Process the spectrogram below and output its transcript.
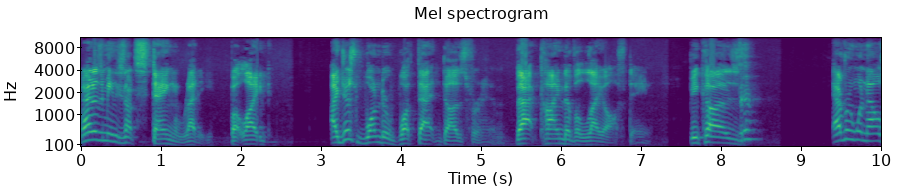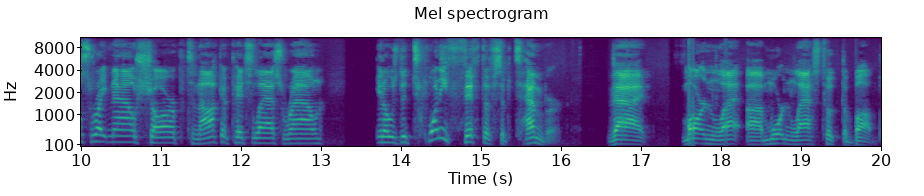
That doesn't mean he's not staying ready, but like I just wonder what that does for him. That kind of a layoff, Dane. Because yeah. everyone else right now, Sharp, Tanaka pitched last round. You know, it was the 25th of September that Martin uh, Morton last took the bump.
